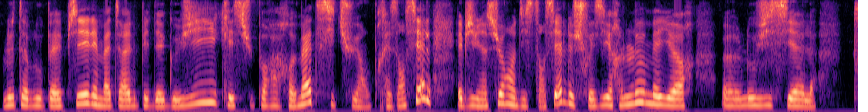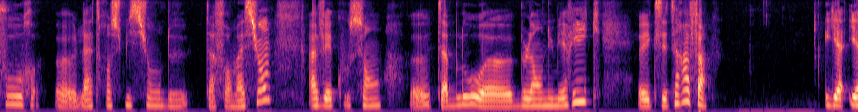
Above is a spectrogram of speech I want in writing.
le tableau papier, les matériels pédagogiques, les supports à remettre si tu es en présentiel. Et puis bien sûr, en distanciel, de choisir le meilleur euh, logiciel pour euh, la transmission de ta formation, avec ou sans euh, tableau blanc numérique, etc. Enfin, il y,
